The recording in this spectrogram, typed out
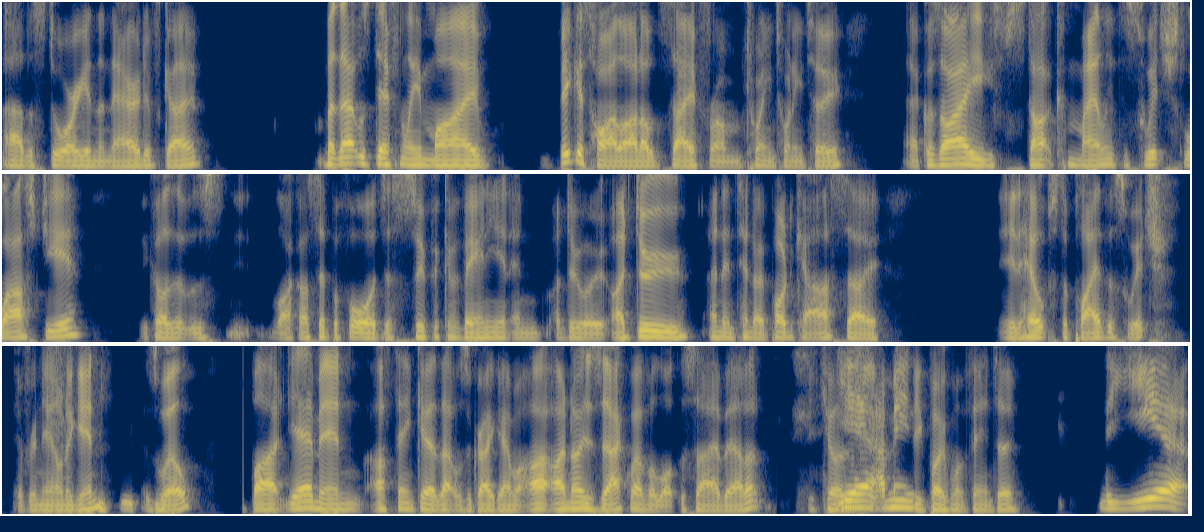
uh, the story and the narrative go. But that was definitely my biggest highlight, I would say, from 2022, because uh, I stuck mainly to Switch last year because it was like I said before, just super convenient, and I do I do a Nintendo podcast, so it helps to play the Switch every now and again as well. But yeah, man, I think uh, that was a great game. I, I know Zach will have a lot to say about it because yeah, I mean, big Pokemon fan too. The year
